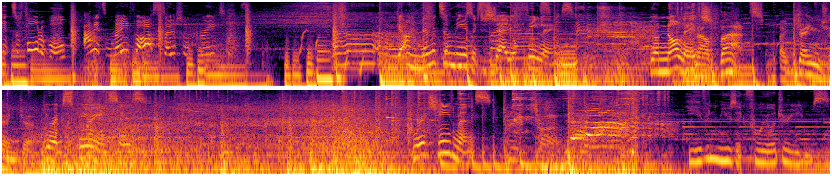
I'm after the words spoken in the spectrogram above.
it's affordable, and it's made for us social creators. Get unlimited music to share your feelings, your knowledge, Now that's a game changer. your experiences, your achievements. Even music for your dreams.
